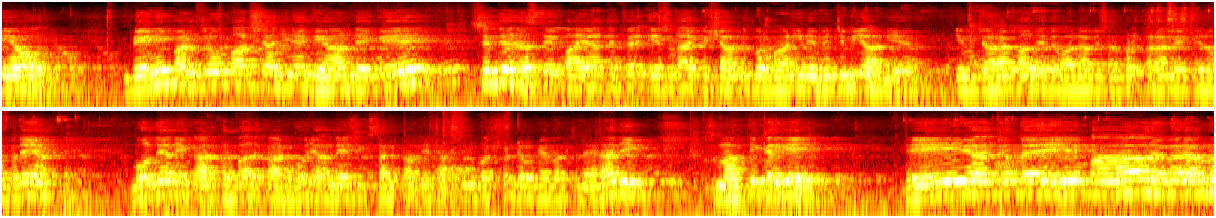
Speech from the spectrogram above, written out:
ਇਉਂ ਬੇਣੀ ਪੰਡਤਰੋ ਪਾਤਸ਼ਾਹ ਜੀ ਨੇ ਗਿਆਨ ਦੇ ਕੇ ਸਿੱਧੇ ਰਸਤੇ ਪਾਇਆ ਤੇ ਫਿਰ ਇਸ ਦਾ ਇੱਕ ਸ਼ਬਦ ਗੁਰਬਾਣੀ ਦੇ ਵਿੱਚ ਵੀ ਆ ਗਿਆ ਇਹ ਵਿਚਾਰਾ ਕੱਲ ਦੇ ਦੀਵਾਨਾ ਵੀ ਸਰਵਣ ਕਰਾਂਗੇ ਇੱਥੇ ਰੁਕਦੇ ਆ ਬੋਲਦੇ ਨੇ ਇੱਕ ਅੱਖਰ ਬਾਅਦ ਘਾਟ ਹੋ ਜਾਂਦੇ ਸਿੱਖ ਸੰਗਤਾਂ ਦੇ ਸਤਿਗੁਰੂ ਬਖਸ਼ਣ ਜੋਗੇ ਬਖਸ਼ ਲੈਣਾ ਜੀ। ਸਮਾਪਤੀ ਕਰੀਏ। ਏ ਅਚੁਤ ਪਾਰ ਬ੍ਰਹਮ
